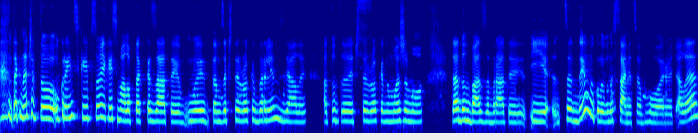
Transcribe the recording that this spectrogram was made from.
так, начебто, українське ПСО якесь мало б так казати. Ми там за 4 роки Берлін взяли, а тут е, 4 роки не можемо да, Донбас забрати. І це дивно, коли вони самі це обговорюють, але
